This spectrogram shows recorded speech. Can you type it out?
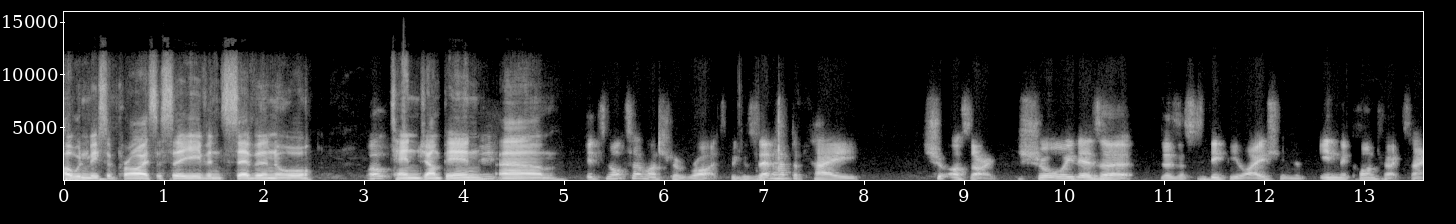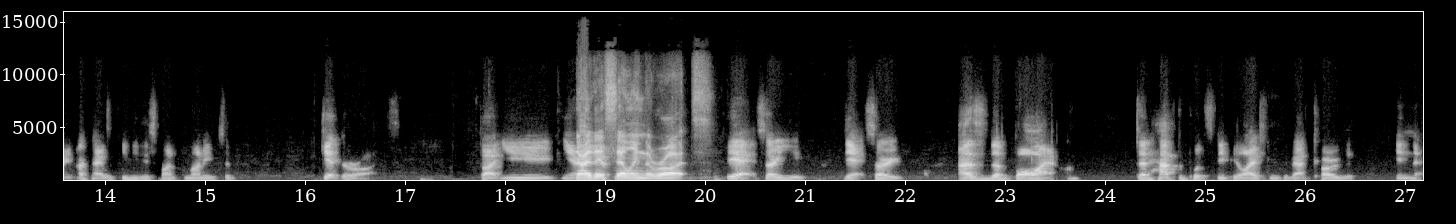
I wouldn't be surprised to see even seven or well, 10 jump in. It, um, it's not so much the rights because they'd have to pay. Oh, sorry. Surely there's a there's a stipulation in the contract saying, okay, we'll give you this much money to get the rights. But you, you know, no, they're selling to, the rights. Yeah. So you, yeah. So as the buyer that have to put stipulations about COVID in there.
